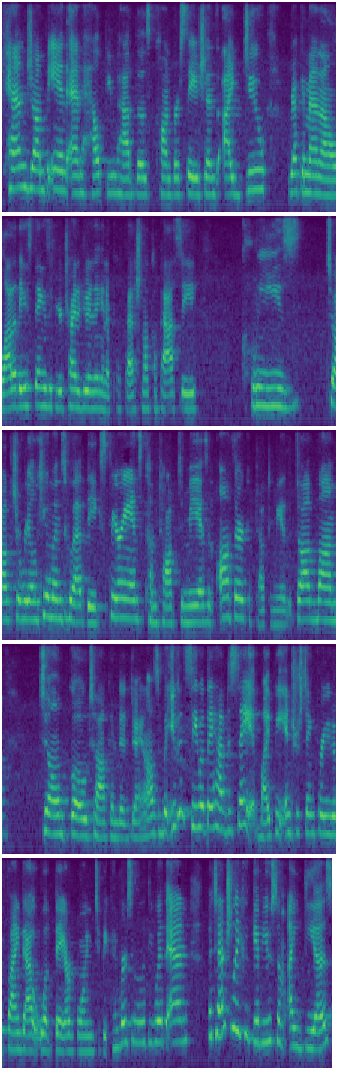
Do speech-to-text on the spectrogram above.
can jump in and help you have those conversations. I do recommend on a lot of these things, if you're trying to do anything in a professional capacity, please talk to real humans who have the experience. Come talk to me as an author. Come talk to me as a dog mom. Don't go talking to Jane Austen, but you can see what they have to say. It might be interesting for you to find out what they are going to be conversing with you with, and potentially could give you some ideas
